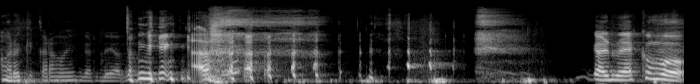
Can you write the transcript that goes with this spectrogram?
Ahora qué carajo es Gardea también. Gardea es como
